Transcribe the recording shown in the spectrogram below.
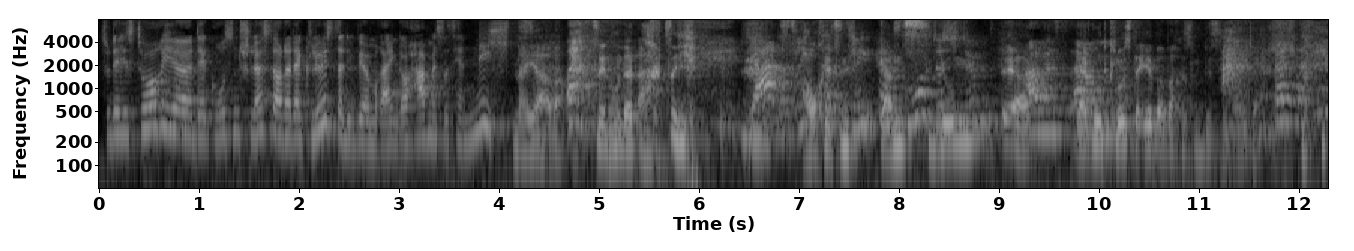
zu der Historie der großen Schlösser oder der Klöster, die wir im Rheingau haben, ist das ja nichts. Naja, aber 1880. Ja, das klingt, auch jetzt das nicht ganz, ganz, gut, jung. Ja. Es, ja gut, ähm, Kloster Eberbach ist ein bisschen älter.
